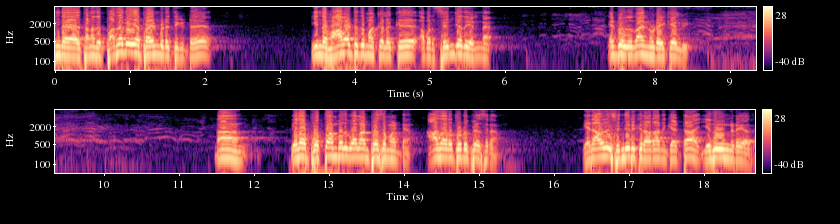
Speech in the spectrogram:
இந்த தனது பதவியை பயன்படுத்திக்கிட்டு இந்த மாவட்டத்து மக்களுக்கு அவர் செஞ்சது என்ன என்பதுதான் என்னுடைய கேள்வி. நான் ஏதோ பொத்தாம்பது போலாம் பேச மாட்டேன் ஆதாரத்தோடு பேசுறேன். ஏதாவது செஞ்சிருக்கிறாரான்னு கேட்டால் எதுவும் கிடையாது.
